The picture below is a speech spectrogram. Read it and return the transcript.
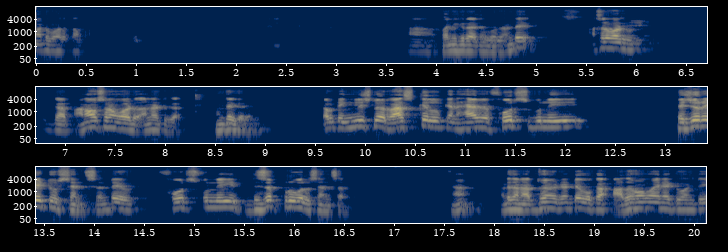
మాట వాడతాం? పనికిరాని వాడు. అంటే అసలు వాడు అనవసరం వాడు అన్నట్టుగా. అంతే కదా. కాబట్టి ఇంగ్లీష్లో rascal can have a forcefully pejorative sense అంటే ఫోర్స్ఫుల్లీ డిసప్రూవల్ సెన్స్ అనమాట అంటే దాని అర్థం ఏంటంటే ఒక అధమమైనటువంటి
